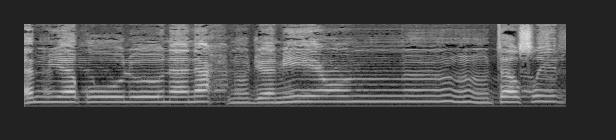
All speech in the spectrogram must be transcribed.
أم يقولون نحن جميع منتصر؟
